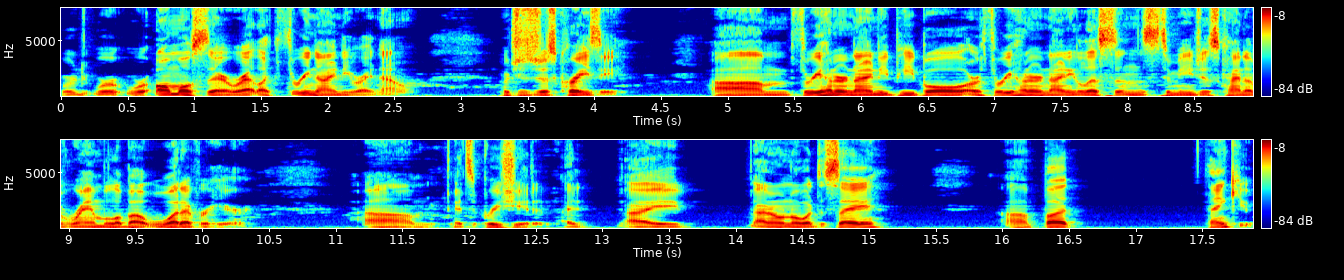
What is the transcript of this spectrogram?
We're we're we're almost there. We're at like 390 right now, which is just crazy. Um, 390 people or 390 listens to me just kind of ramble about whatever here. Um, it's appreciated. I I I don't know what to say, uh, but thank you,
